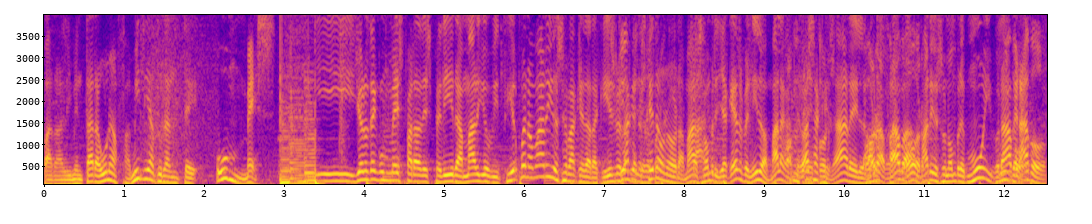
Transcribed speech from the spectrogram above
para alimentar a una familia durante un mes. Y yo no tengo un mes para despedir a Mario Vicio. Bueno, Mario se va a quedar aquí. Es verdad que nos queda una hora más, claro. hombre. Ya que has venido a Málaga, Hombre, te vas a por- quedar en la hora brava. favor. Mario es un hombre muy bravo. bravo.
